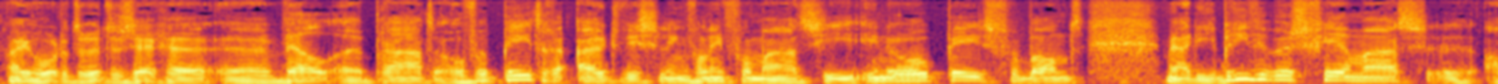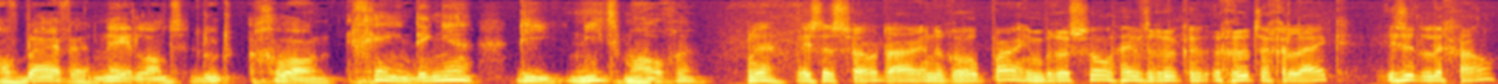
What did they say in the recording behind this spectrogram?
Nou, je hoort het Rutte zeggen, uh, wel uh, praten over betere uitwisseling van informatie in Europees verband. Maar die brievenbusfirma's uh, afblijven. Nederland doet gewoon geen dingen die niet mogen. Ja, is dat zo, daar in Europa, in Brussel? Heeft Rutte gelijk? Is het legaal?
